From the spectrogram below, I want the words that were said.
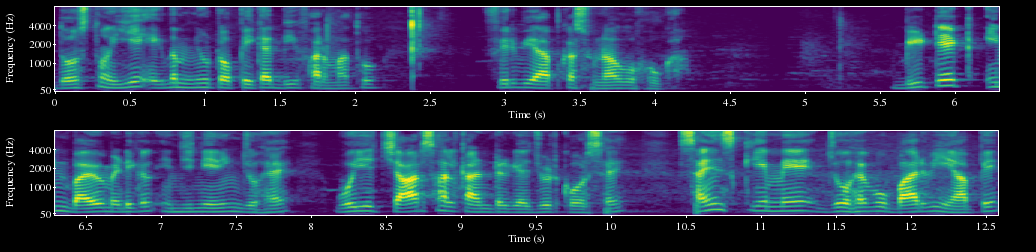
दोस्तों, ये एकदम न्यू टॉपिक है बी फार्मा तो। फिर भी आपका सुना वो होगा। बीटेक इन बायोमेडिकल इंजीनियरिंग जो है, वो ये चार साल का अंडर ग्रेजुएट कोर्स है। साइंस के में जो है वो बारहवीं यहाँ पे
